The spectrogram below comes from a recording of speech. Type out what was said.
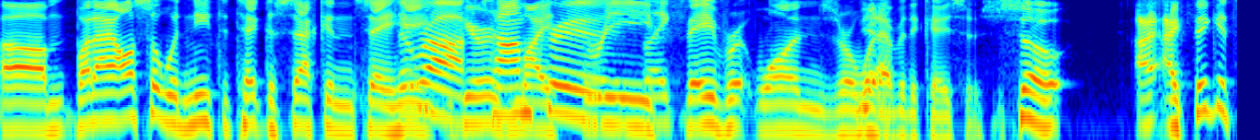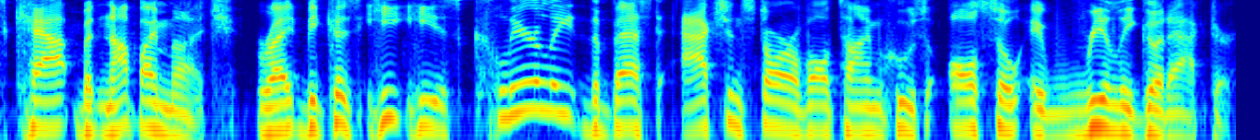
Um, but I also would need to take a second and say, The hey, Rock, here's Tom my Cruise, three like- favorite ones or whatever the case is. So I, I think it's Cap, but not by much, right? Because he he is clearly the best action star of all time, who's also a really good actor.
